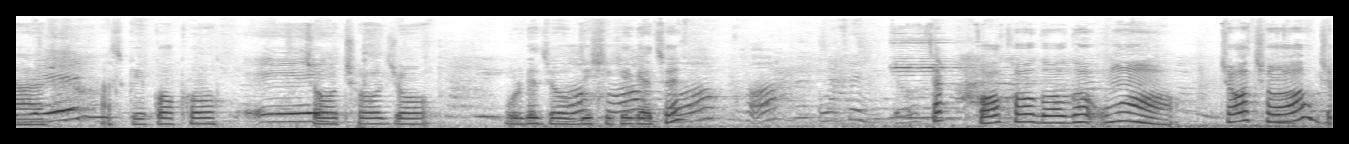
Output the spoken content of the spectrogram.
আর আজকে ক খ চ ছ জ উর্গে জ অবধি শিখে গেছে। ক খ গ ঘ উ চ ছ জ।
